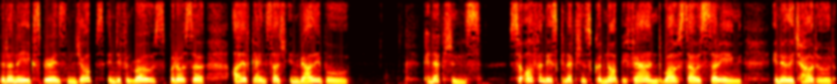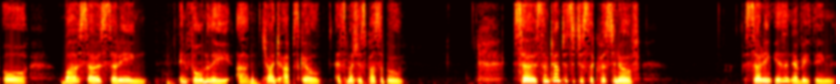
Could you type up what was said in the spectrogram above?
not only experience in jobs in different roles, but also I have gained such invaluable connections. So often these connections could not be found whilst I was studying in early childhood or whilst I was studying informally, um, trying to upskill as much as possible. So sometimes it's just a question of studying isn't everything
